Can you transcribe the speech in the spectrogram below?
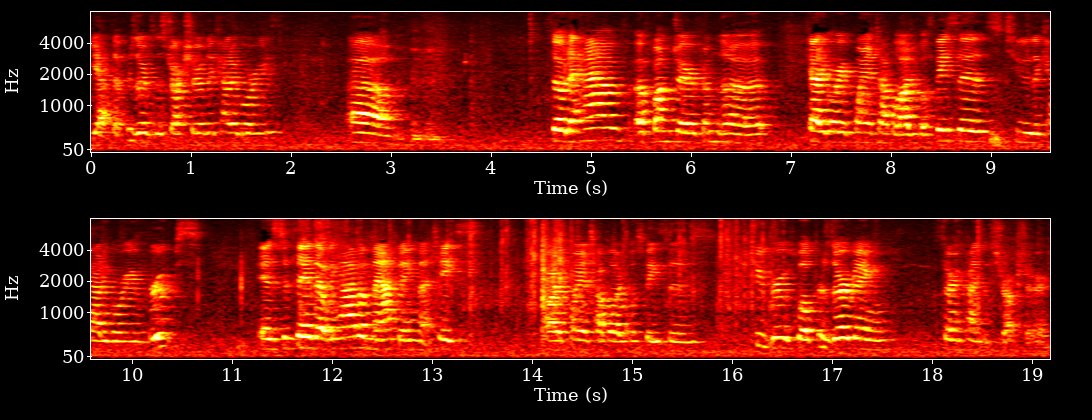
yeah, that preserves the structure of the categories. Um, so to have a functor from the category of pointed topological spaces to the category of groups is to say that we have a mapping that takes our pointed topological spaces to groups while preserving certain kinds of structure.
